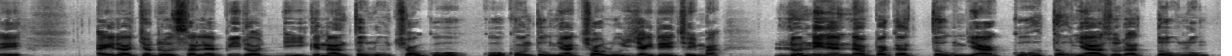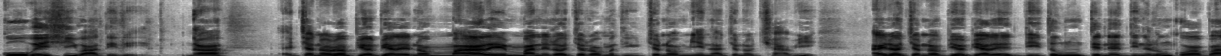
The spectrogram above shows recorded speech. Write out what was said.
တယ်အဲ့တော့ကျွန်တော်ဆက်လက်ပြီးတော့ဒီကဏ္ဍသုံးလုံး6ကိုကိုခွန်3ည6လို့ရိုက်တဲ့ချိန်မှာလွတ်နေတဲ့နံပါတ်က3ည9 3ညဆိုတာ3လုံး9ပဲရှိပါသေးတယ်နော်အဲကျွန်တော်တော့ပြောပြတယ်နော်မားတယ်မှန်တယ်တော့ကျွန်တော်မသိဘူးကျွန်တော်မြင်တာကျွန်တော်ချပြီ အဲ့တော့ကျွန်တော်ပြောပြတယ်ဒီ3လုံးတင်းတဲ့ဒီနှလုံးခေါ်ပါ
